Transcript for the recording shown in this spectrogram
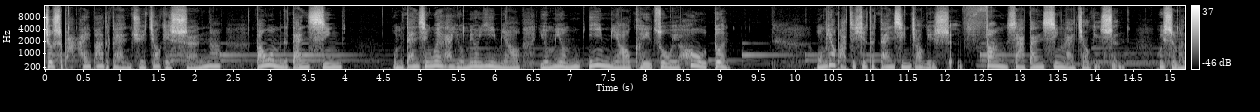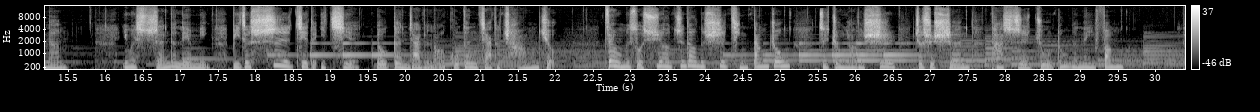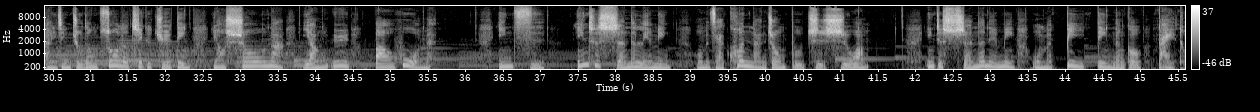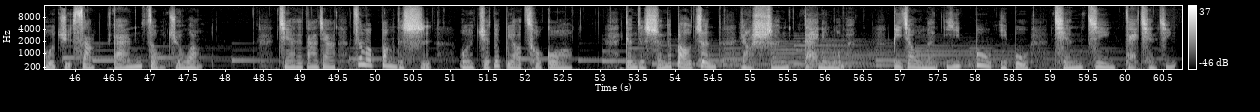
就是把害怕的感觉交给神呢、把我们的担心。我们担心未来有没有疫苗，有没有疫苗可以作为后盾。我们要把这些的担心交给神，放下担心来交给神。为什么呢？因为神的怜悯比这世界的一切都更加的牢固，更加的长久。在我们所需要知道的事情当中，最重要的事就是神，他是主动的那一方。他已经主动做了这个决定，要收纳、养育、保护我们。因此，因着神的怜悯，我们在困难中不致失望。因着神的怜悯，我们必定能够摆脱沮丧，赶走绝望。亲爱的大家，这么棒的事，我们绝对不要错过哦！跟着神的保证，让神带领我们，必叫我们一步一步前进再前进。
